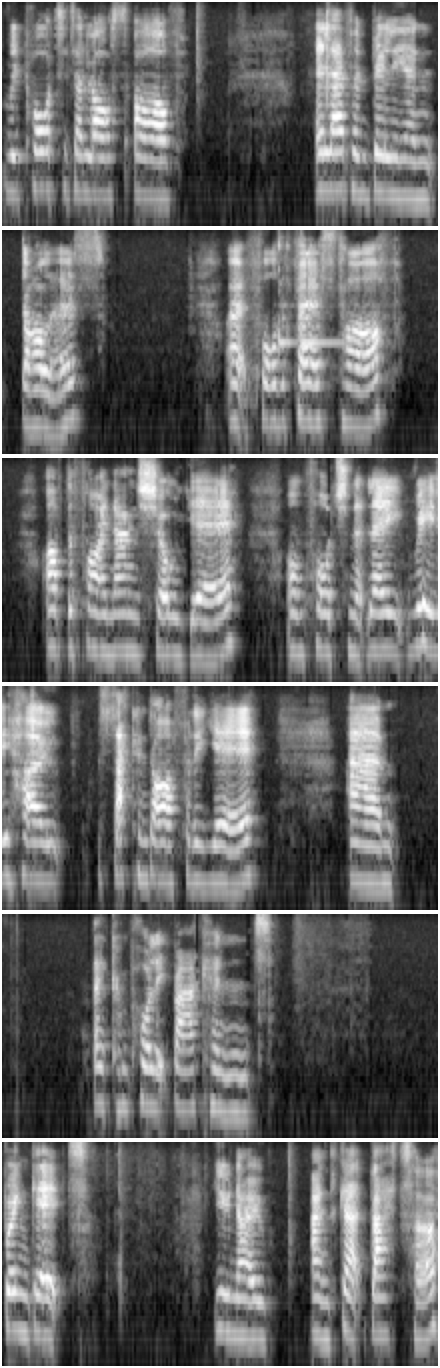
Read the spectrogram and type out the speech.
reported a loss of 11 billion dollars uh, for the first half of the financial year unfortunately. Really hope second half of the year um, they can pull it back and bring it you know and get better.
